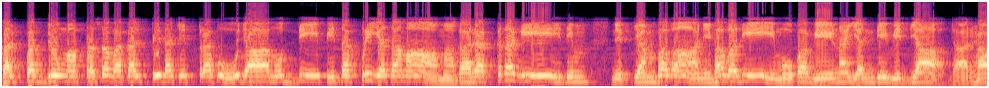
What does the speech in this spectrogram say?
कल्पद्रुमप्रसवकल्पितचित्रपूजामुद्दीपितप्रियतमामदरक्तगीतिं। नित्यं भवानि भवतीमुपवीणयन्ति विद्याधरा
